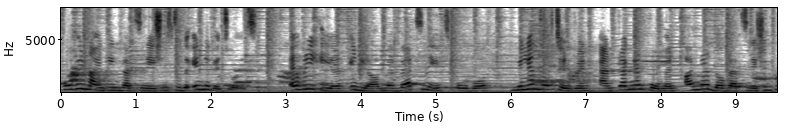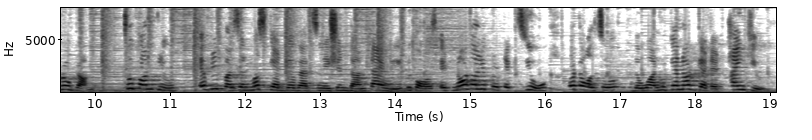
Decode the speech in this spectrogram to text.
COVID-19 vaccinations to the individuals. Every year, India vaccinates over millions of children and pregnant women under the vaccination program. To conclude, every person must get the vaccination done timely because it not only protects you but also the one who cannot get it. Thank you.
